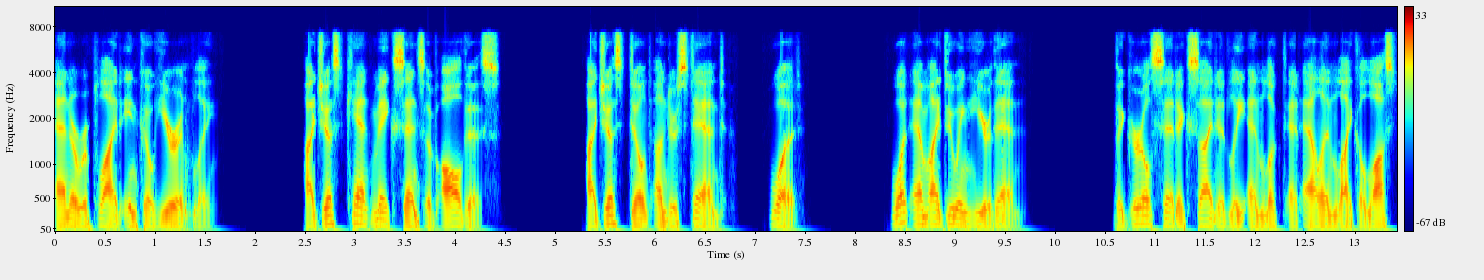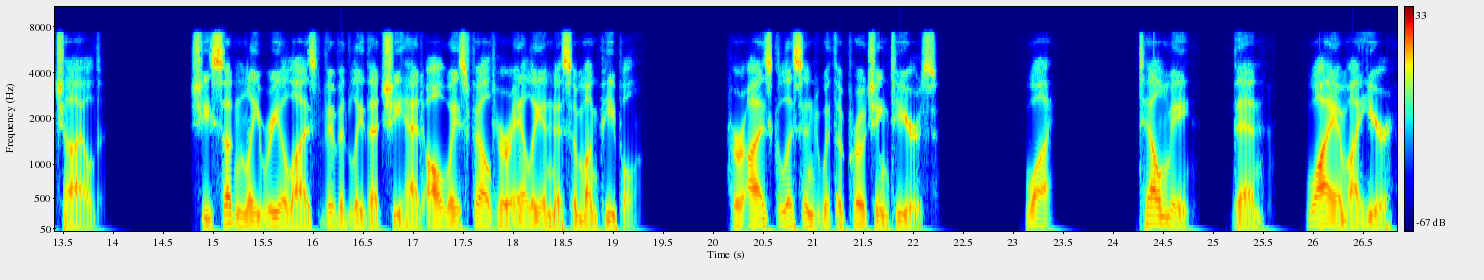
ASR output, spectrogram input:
Anna replied incoherently. I just can't make sense of all this. I just don't understand, what? What am I doing here then? The girl said excitedly and looked at Alan like a lost child. She suddenly realized vividly that she had always felt her alienness among people. Her eyes glistened with approaching tears. Why? Tell me, then, why am I here,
